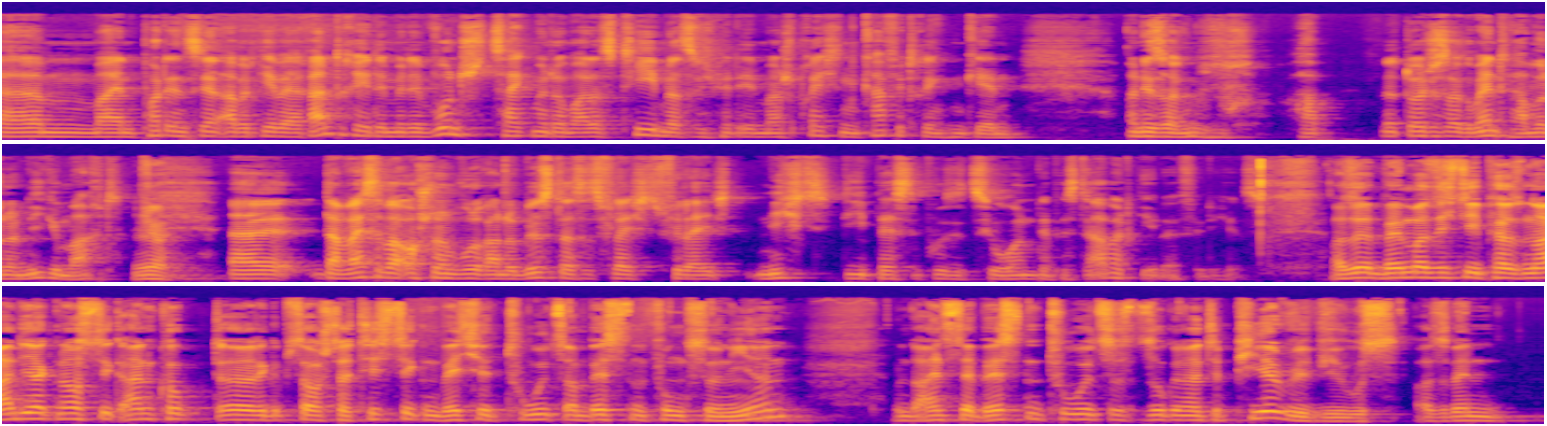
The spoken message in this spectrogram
ähm, meinen potenziellen Arbeitgeber herantrete mit dem Wunsch, zeig mir doch mal das Team, lass mich mit denen mal sprechen, Kaffee trinken gehen. Und die sagen, hab, ein deutsches Argument, haben wir noch nie gemacht. Ja. Äh, da weißt du aber auch schon, woran du bist, dass es vielleicht, vielleicht nicht die beste Position, der beste Arbeitgeber für dich ist. Also wenn man sich die Personaldiagnostik anguckt, äh, da gibt es auch Statistiken, welche Tools am besten funktionieren. Und eins der besten Tools ist sogenannte Peer Reviews. Also wenn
